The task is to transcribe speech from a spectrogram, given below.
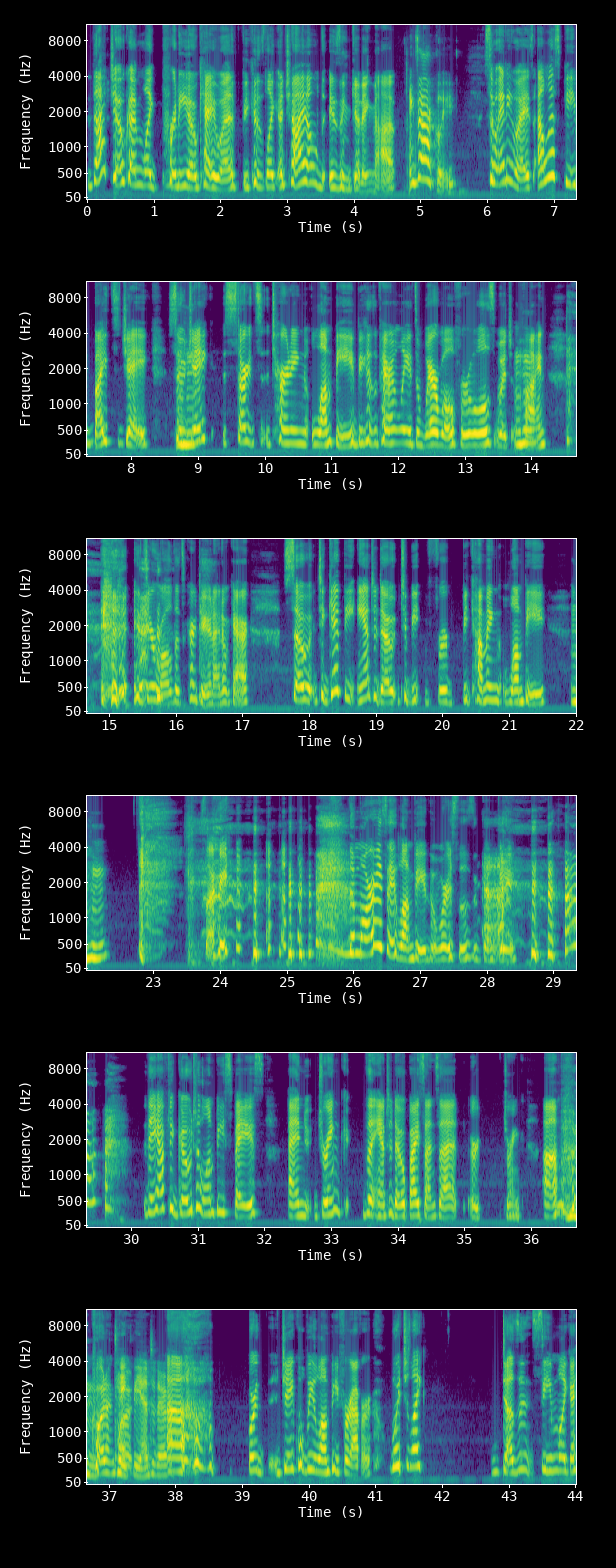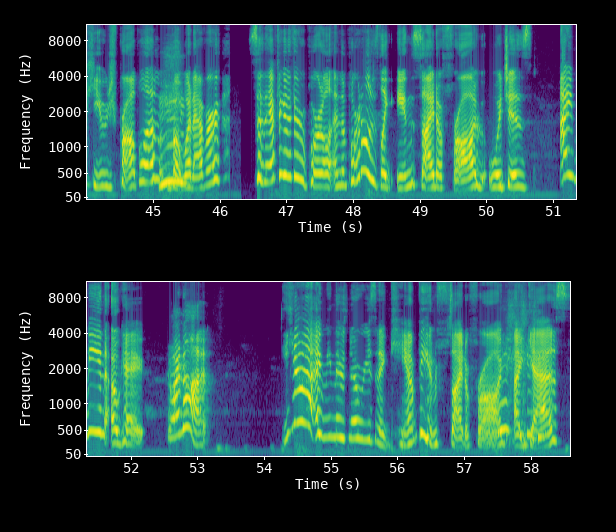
That joke I'm like pretty okay with because like a child isn't getting that. exactly. So, anyways, LSP bites Jake. So Mhm. Jake starts turning lumpy because apparently it's werewolf rules, which Mhm. fine. it's your world, it's a cartoon, I don't care. So to get the antidote to be for becoming lumpy, Mm-hmm. sorry. the more I say lumpy, the worse this is gonna be. They have to go to lumpy space and drink the antidote by sunset, or drink, um, Mhm. quote unquote. Take the antidote. Uh, or Jake will be lumpy forever, which like doesn't seem like a huge problem, but whatever. So they have to go through a portal, and the portal is like inside a frog, which is, I mean, okay. Why not? Yeah, I mean, there's no reason it can't be inside a frog, I guess.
